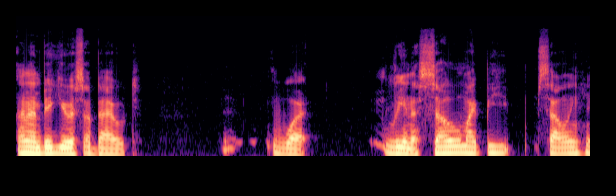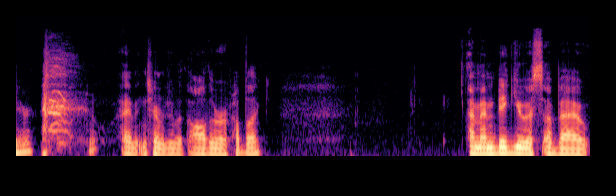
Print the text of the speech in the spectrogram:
I'm ambiguous about what Lina Soh might be selling here, in terms of with all the Republic. I'm ambiguous about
